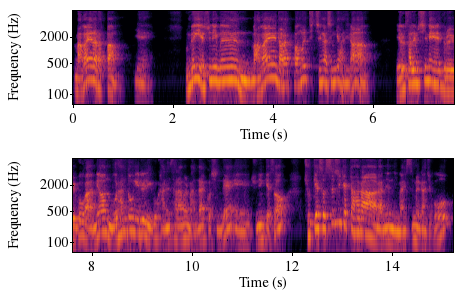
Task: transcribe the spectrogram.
마가의 다락방, 예. 분명히 예수님은 마가의 다락방을 지칭하신 게 아니라 예루살렘 시내에 들고 가면 물 한 동이를 이고 가는 사람을 만날 것인데 예, 주님께서 주께서 쓰시겠다 하라라는 이 말씀을 가지고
